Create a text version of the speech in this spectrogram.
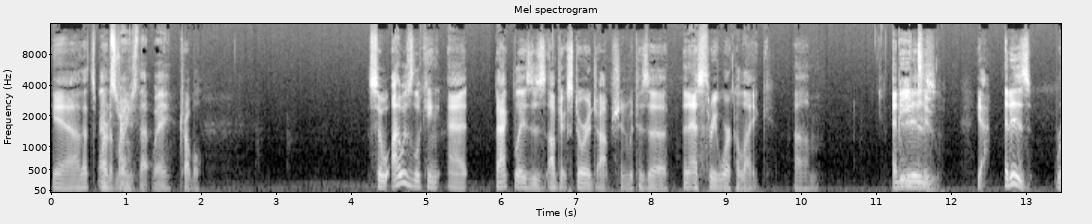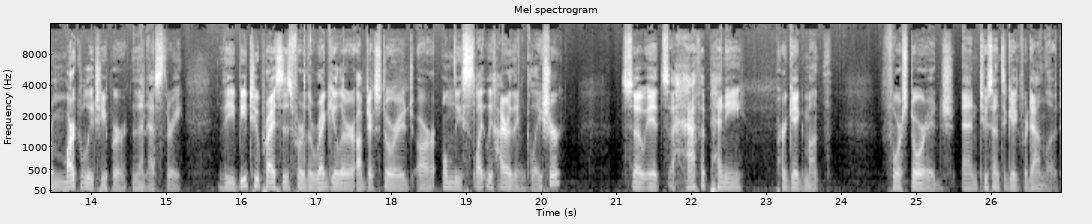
Yeah, that's part I'm of my that way. trouble. So I was looking at Backblaze's object storage option, which is a an S3 work alike, um, and it is B2. yeah, it is remarkably cheaper than S3. The B2 prices for the regular object storage are only slightly higher than Glacier, so it's a half a penny per gig month for storage and two cents a gig for download.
